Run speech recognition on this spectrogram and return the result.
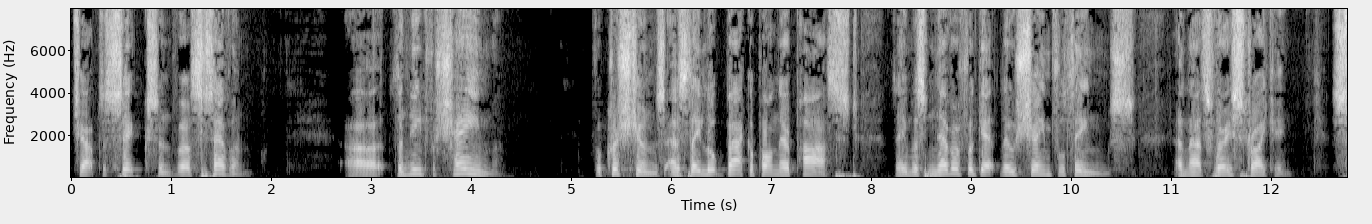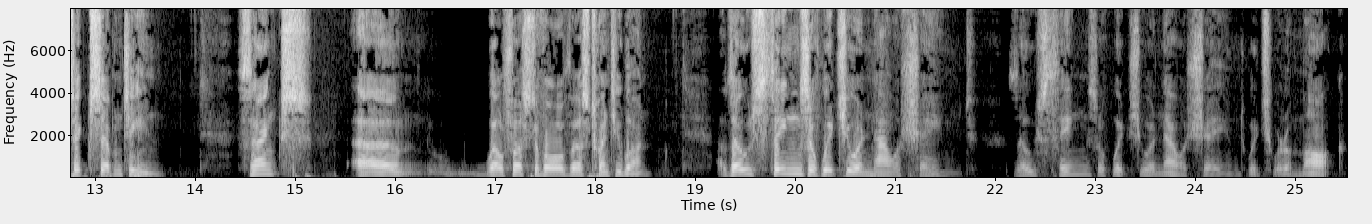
chapter 6 and verse 7. Uh, the need for shame for Christians as they look back upon their past. They must never forget those shameful things. And that's very striking. 617. Thanks. Um, well, first of all, verse 21. Those things of which you are now ashamed, those things of which you are now ashamed, which were a mark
